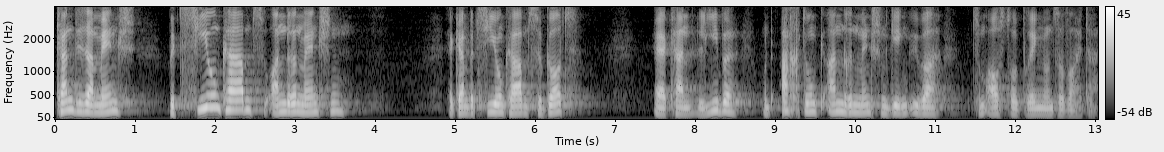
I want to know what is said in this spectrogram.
kann dieser Mensch Beziehung haben zu anderen Menschen, er kann Beziehung haben zu Gott, er kann Liebe und Achtung anderen Menschen gegenüber zum Ausdruck bringen und so weiter.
